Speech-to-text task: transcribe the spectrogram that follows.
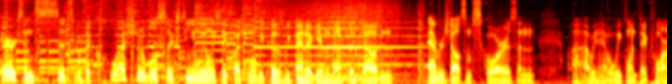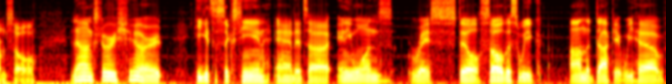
Erickson sits with a questionable 16. We only say questionable because we kind of gave him the benefit of the doubt and averaged out some scores, and uh, we didn't have a week one pick for him. So, long story short, he gets a 16, and it's uh, anyone's race still. So, this week on the docket, we have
